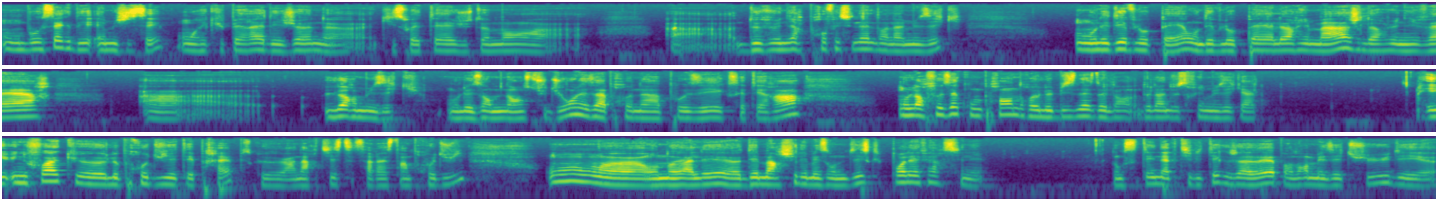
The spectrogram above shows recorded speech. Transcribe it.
bossait avec des MJC, on récupérait des jeunes euh, qui souhaitaient justement euh, devenir professionnels dans la musique. On les développait, on développait leur image, leur univers, euh, leur musique. On les emmenait en studio, on les apprenait à poser, etc. On leur faisait comprendre le business de l'in- de l'industrie musicale. Et une fois que le produit était prêt, parce qu'un artiste, ça reste un produit, on, on allait démarcher les maisons de disques pour les faire signer. Donc c'était une activité que j'avais pendant mes études et euh,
